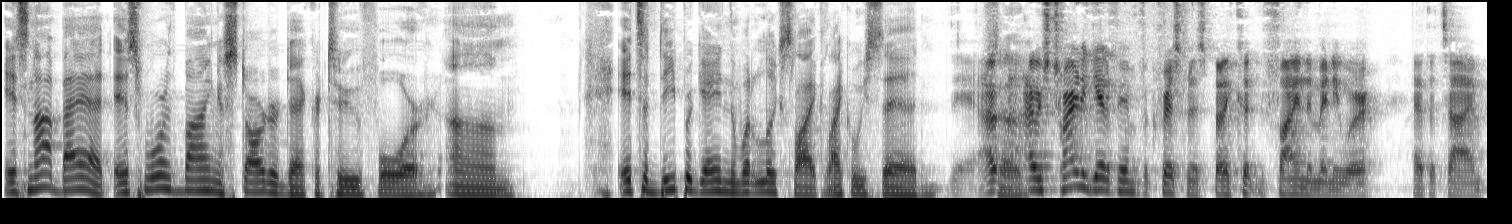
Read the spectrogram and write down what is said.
it's not bad. It's worth buying a starter deck or two for. Um, it's a deeper game than what it looks like. Like we said. Yeah, I, I was trying to get it for him for Christmas, but I couldn't find them anywhere at the time.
